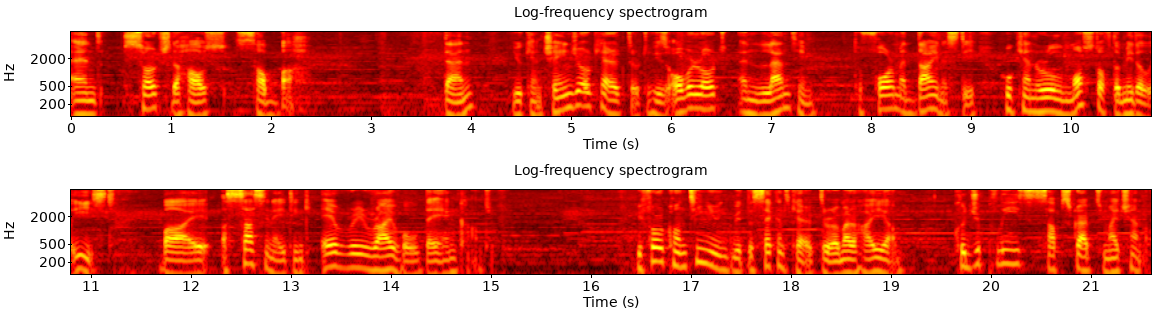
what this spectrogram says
and search the house Sabbah. Then you can change your character to his overlord and land him to form a dynasty who can rule most of the Middle East by assassinating every rival they encounter. Before continuing with the second character Ömer Hayyam, could you please subscribe to my channel?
